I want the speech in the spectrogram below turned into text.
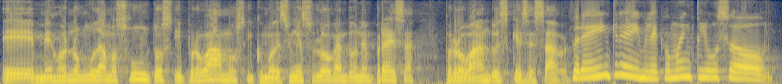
eh, mejor nos mudamos juntos y probamos. Y como decía un eslogan de una empresa, probando es que se sabe. Pero es increíble cómo incluso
